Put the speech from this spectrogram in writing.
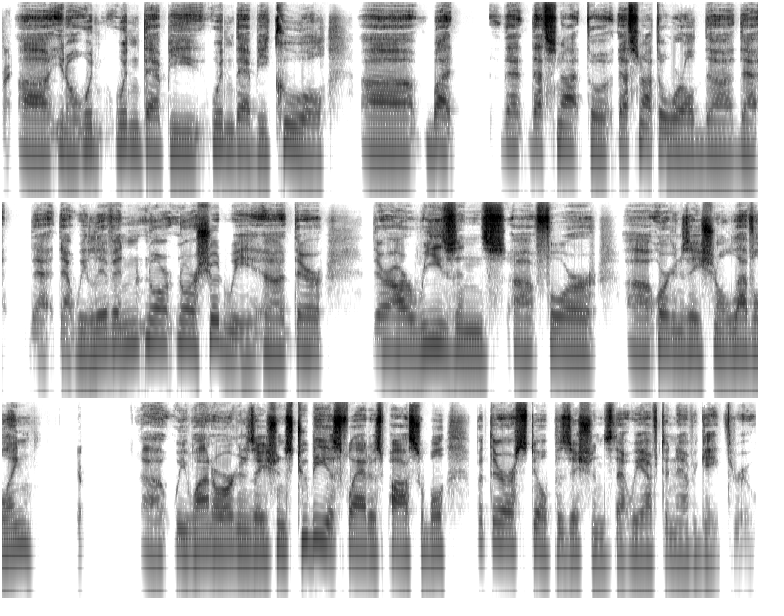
Right. Uh, you know, wouldn't wouldn't that be wouldn't that be cool? Uh, but that that's not the that's not the world that that that we live in, nor nor should we. Uh, there there are reasons uh, for uh, organizational leveling. Yep. Uh, we want our organizations to be as flat as possible, but there are still positions that we have to navigate through.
